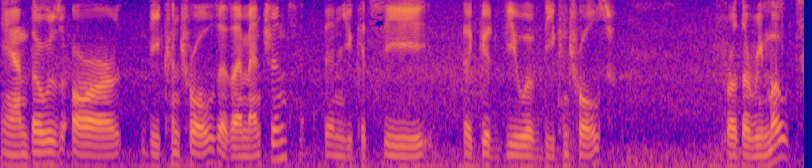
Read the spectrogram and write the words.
And those are the controls, as I mentioned. Then you could see a good view of the controls for the remote.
